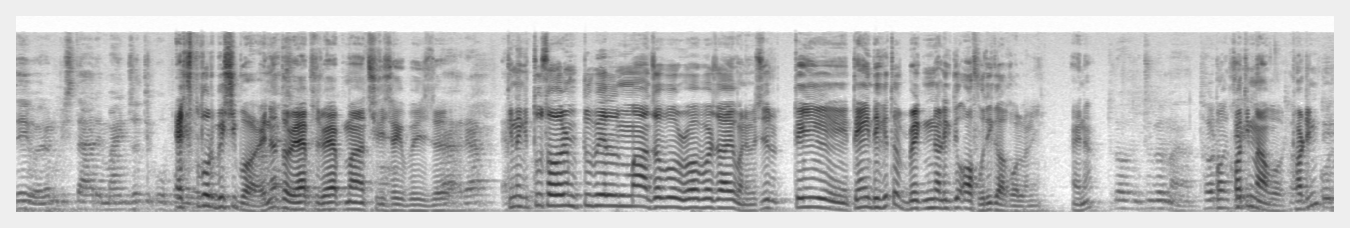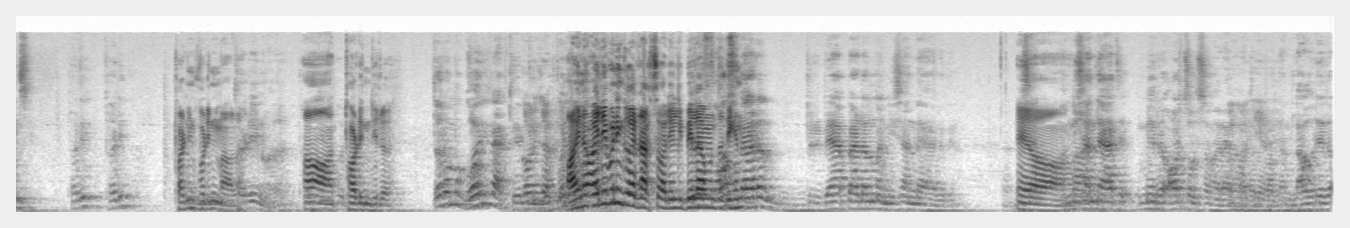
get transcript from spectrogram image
त्यही भएर नि बिस्तारै माइन्ड जति ओपन एक्सप्लोर बेसी भयो होइन त ऱ्याप ऱ्यापमा छिरिसकेपछि चाहिँ किनकि टु थाउजन्ड टुवेल्भमा जब रबर्स आयो भनेपछि त्यही त्यहीँदेखि त ब्रेकिङ अलिकति अफ हुँदै गएको होला नि होइन कतिमा? 13? थर्टिन थर्टिन फोर्टिनमा होला अँ थर्टिनतिर तर म गरिरहेको थिएँ। होइन अहिले पनि गरिरहेको छ अलिअलि बेलामा त देखि ऱ्याप ब्याटलमा निशान आएको थियो। ए निशान आएको थियो। मेरो अर्चलसँग लाउरे र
